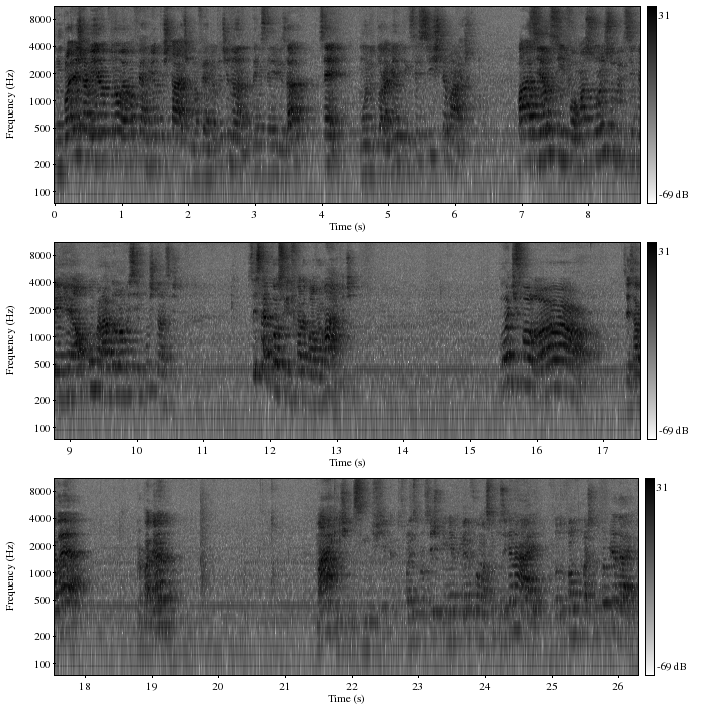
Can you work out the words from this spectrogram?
um planejamento não é uma ferramenta estática, é uma ferramenta dinâmica. Tem que ser revisado sempre. O monitoramento tem que ser sistemático. Baseando-se em informações sobre o desempenho real comparado a novas circunstâncias. Vocês sabem qual é o significado da palavra marketing? Pode falar! Vocês sabem qual é? Propaganda? Marketing significa, estou falando isso para vocês porque minha primeira formação, inclusive, é na área. Então, estou falando com bastante propriedade.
